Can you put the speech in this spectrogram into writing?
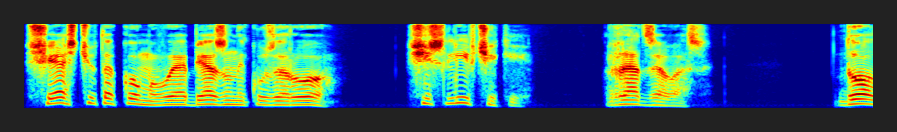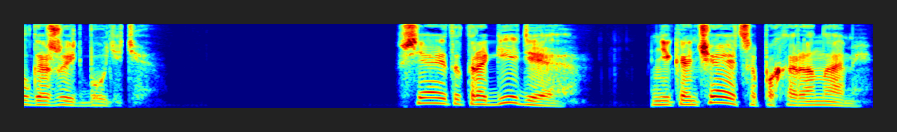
Счастью такому вы обязаны Кузаро, счастливчики». Рад за вас. Долго жить будете. Вся эта трагедия не кончается похоронами.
